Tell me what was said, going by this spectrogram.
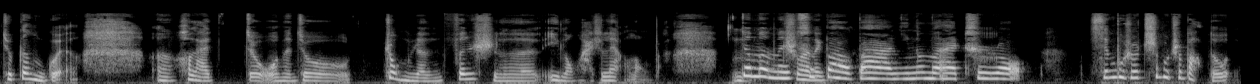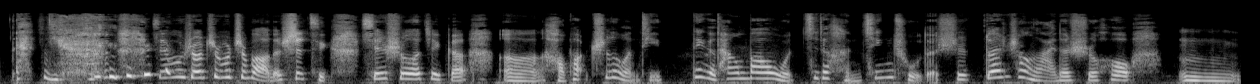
就更贵了。嗯，后来就我们就众人分食了一笼还是两笼吧。嗯根本没吃饱吧？你那么爱吃肉，先不说吃不吃饱的，你先不说吃不吃饱的事情，先说这个嗯好不好吃的问题。那个汤包我记得很清楚的是端上来的时候，嗯，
